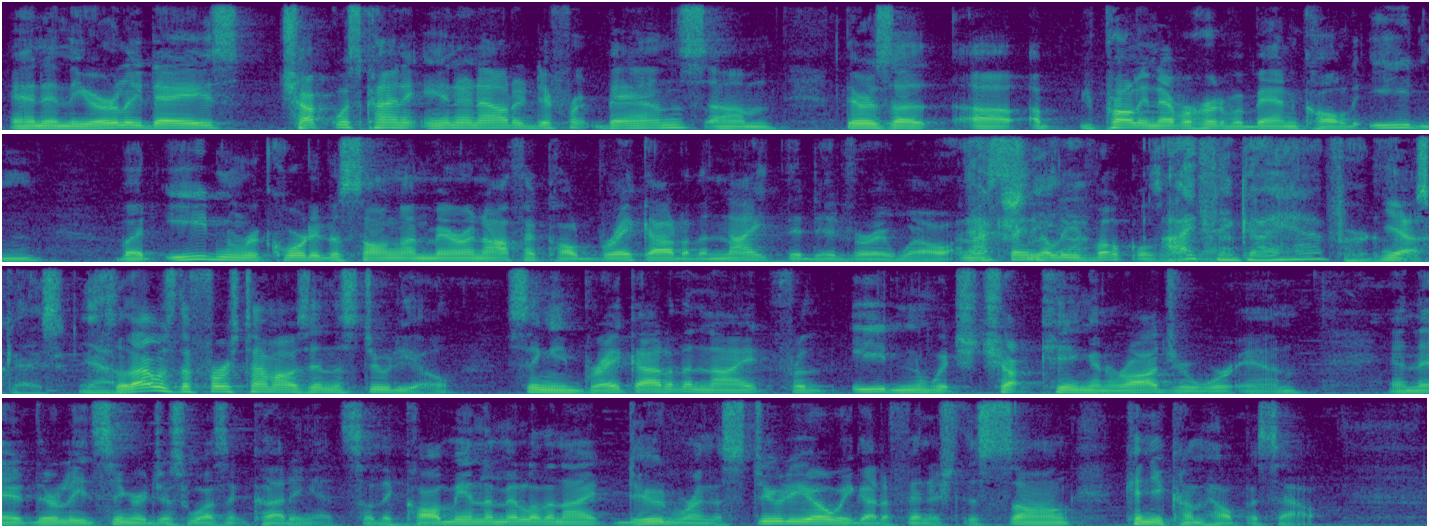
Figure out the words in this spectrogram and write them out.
And in the early days, Chuck was kind of in and out of different bands. Um, there's a, a, a, you probably never heard of a band called Eden, but Eden recorded a song on Maranatha called Break Out of the Night that did very well. And I sang the Actually, lead vocals on that. I that. think I have heard of those guys. Yeah. So that was the first time I was in the studio singing Break Out of the Night for Eden, which Chuck King and Roger were in. And they, their lead singer just wasn't cutting it. So they called me in the middle of the night, dude, we're in the studio. We got to finish this song. Can you come help us out?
